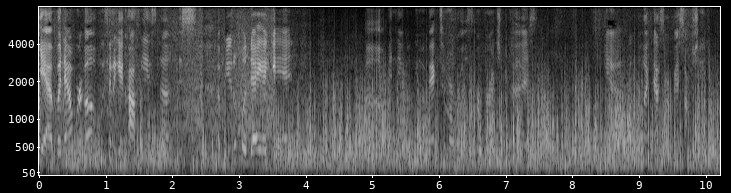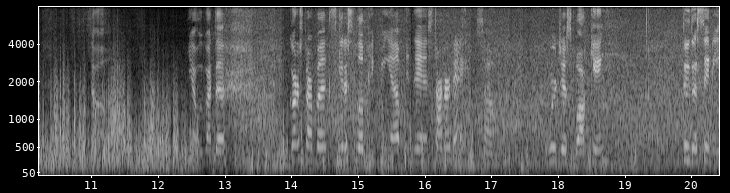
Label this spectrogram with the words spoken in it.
yeah, but now we're up. We're gonna get coffee and stuff. It's a beautiful day again. Um, and then we're going back to Moreau's for brunch because yeah, we feel like that's our best option. So yeah, we're about to go to Starbucks, get us a little pick me up, and then start our day. So we're just walking through the city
